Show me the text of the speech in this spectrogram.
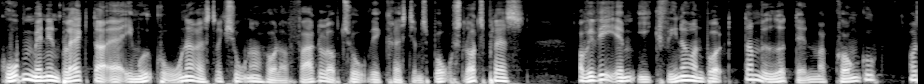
Gruppen Men in Black, der er imod coronarestriktioner, holder fakkeloptog ved Christiansborg Slotsplads. Og ved VM i kvindehåndbold, der møder Danmark Kongo, og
